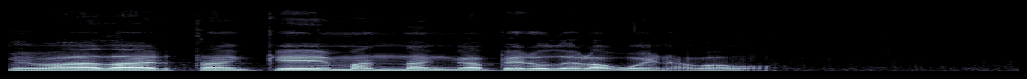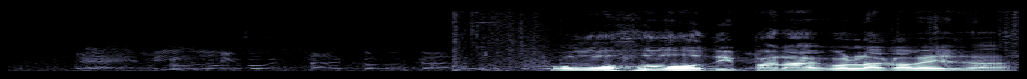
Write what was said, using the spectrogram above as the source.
Me va a dar tanque mandanga, pero de la buena, vamos. ¡Ojo! Dispara con la cabeza.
